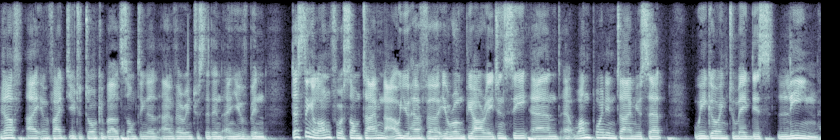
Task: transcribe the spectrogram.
Raf, I invite you to talk about something that I'm very interested in, and you've been testing along for some time now. You have uh, your own PR agency, and at one point in time, you said, We're going to make this lean.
